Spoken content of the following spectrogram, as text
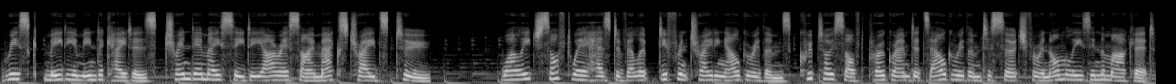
Risk, medium indicators, trend MACD RSI max trades, 2. While each software has developed different trading algorithms, CryptoSoft programmed its algorithm to search for anomalies in the market.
